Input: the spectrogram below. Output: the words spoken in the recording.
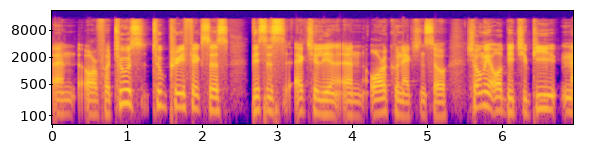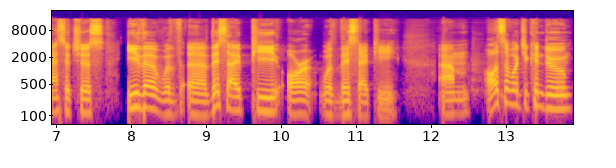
and or for two two prefixes, this is actually an, an OR connection. So show me all BGP messages either with uh, this IP or with this IP. Um, also, what you can do,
